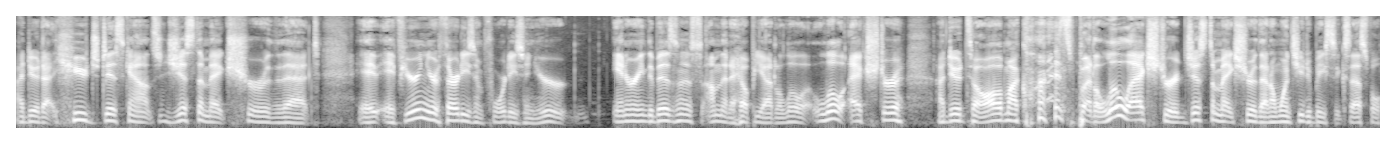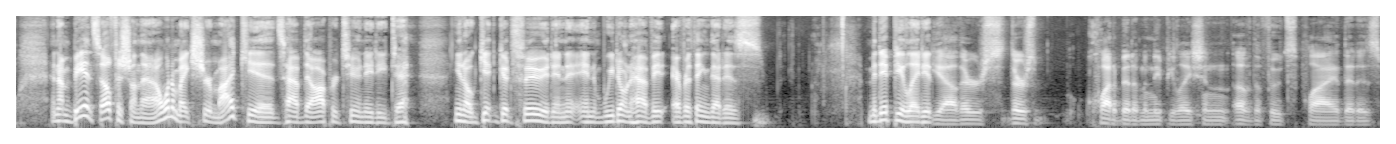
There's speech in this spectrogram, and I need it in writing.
I do it at huge discounts just to make sure that if, if you're in your 30s and 40s and you're entering the business, I'm going to help you out a little a little extra. I do it to all of my clients, but a little extra just to make sure that I want you to be successful. And I'm being selfish on that. I want to make sure my kids have the opportunity to, you know, get good food, and and we don't have it, everything that is manipulated Yeah, there's there's quite a bit of manipulation of the food supply that is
